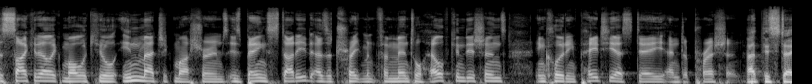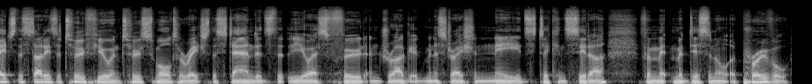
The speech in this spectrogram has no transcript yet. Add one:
the psychedelic molecule in magic mushrooms, is being studied as a treatment for mental health conditions, including PTSD and depression. At this stage, the studies are too few and too small to reach the standards that the US Food and Drug Administration needs to consider for medicinal approval.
